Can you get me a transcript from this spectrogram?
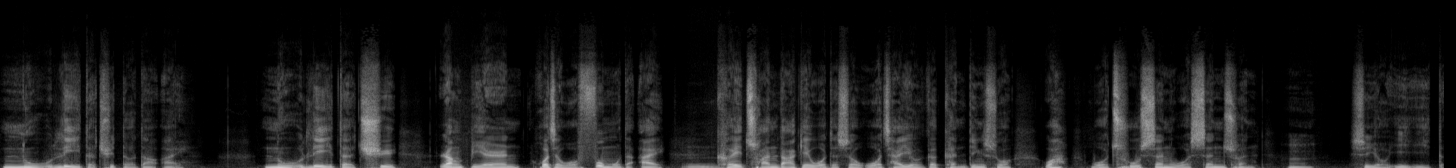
努力的去得到爱，努力的去让别人或者我父母的爱，嗯，可以传达给我的时候，我才有一个肯定说，哇，我出生，我生存，嗯。是有意义的，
